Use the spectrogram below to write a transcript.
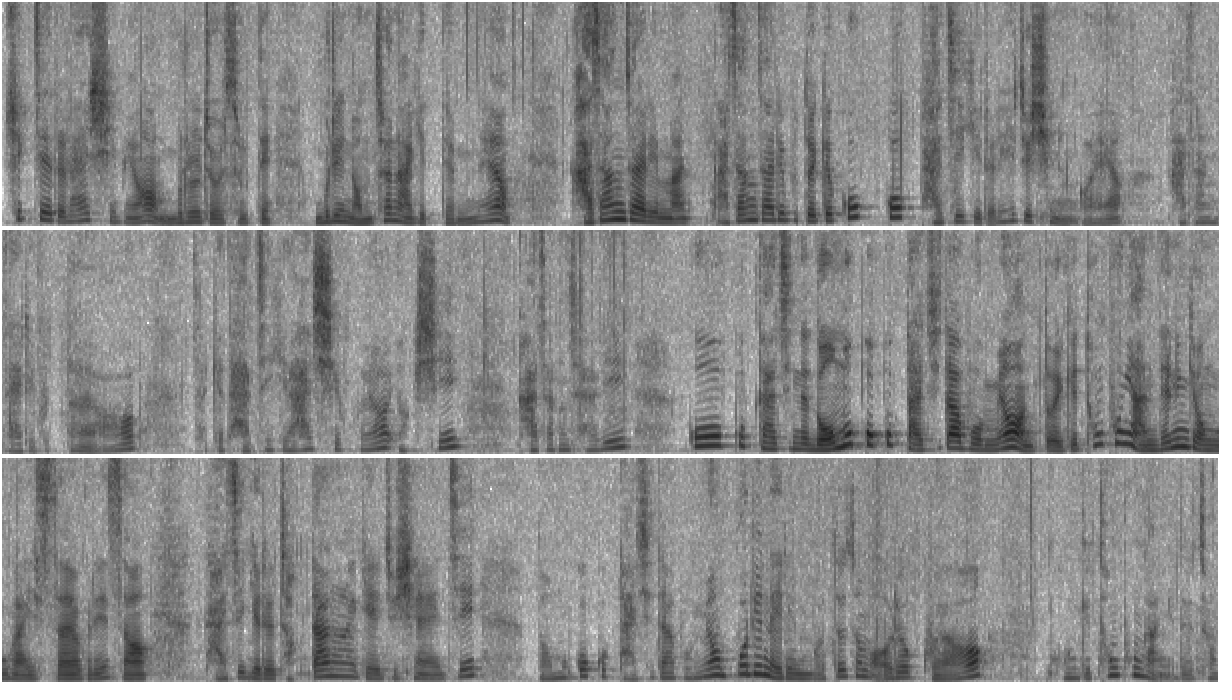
식재를 하시면 물을 줬을 때 물이 넘쳐나기 때문에요. 가장자리만 가장자리부터 이렇게 꼭꼭 다지기를 해주시는 거예요. 가장자리부터요. 이렇게 다지기 하시고요. 역시 가장자리 꼭꼭 다지는데 너무 꼭꼭 다지다 보면 또 이게 통풍이 안 되는 경우가 있어요. 그래서 다지기를 적당하게 해주셔야지 너무 꼭꼭 다지다 보면 뿌리 내리는 것도 좀 어렵고요. 공기 통풍 강에도 좀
